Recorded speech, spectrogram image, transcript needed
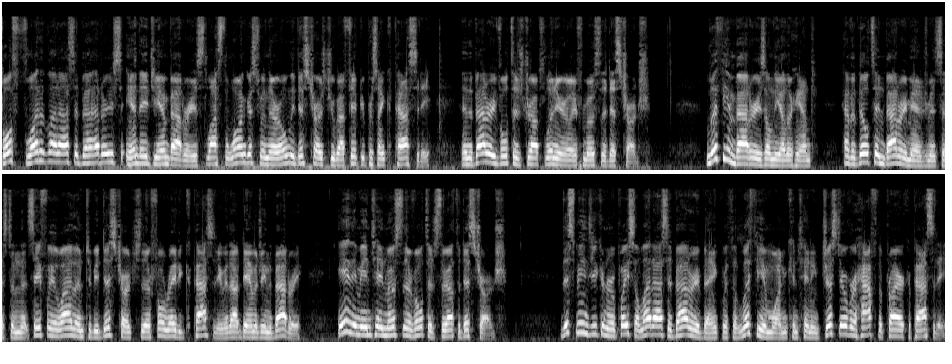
Both flooded lead acid batteries and AGM batteries last the longest when they are only discharged to about 50% capacity, and the battery voltage drops linearly for most of the discharge. Lithium batteries, on the other hand, have a built-in battery management system that safely allow them to be discharged to their full rated capacity without damaging the battery, and they maintain most of their voltage throughout the discharge. This means you can replace a lead acid battery bank with a lithium one containing just over half the prior capacity.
